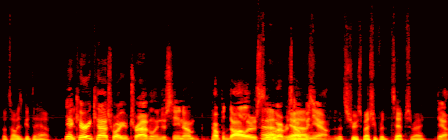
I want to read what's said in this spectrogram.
So it's always good to have. Yeah, carry cash while you're traveling. Just you know, a couple dollars to Yeah, whoever's yeah, helping you out. That's true, especially for the tips, right? Yeah.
